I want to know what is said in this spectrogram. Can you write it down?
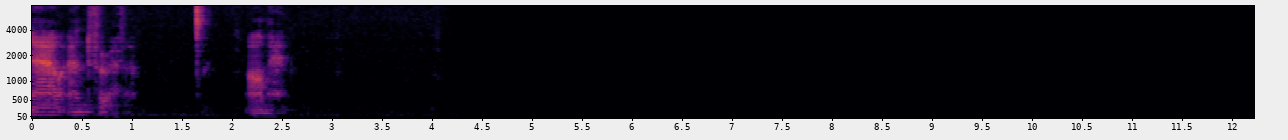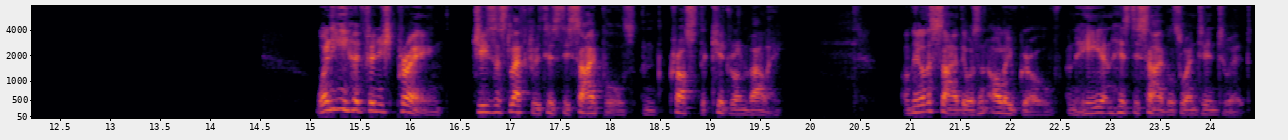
now and forever. Amen. When he had finished praying, Jesus left with his disciples and crossed the Kidron Valley. On the other side there was an olive grove, and he and his disciples went into it.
